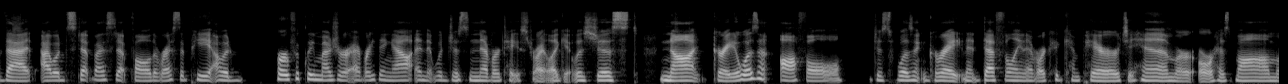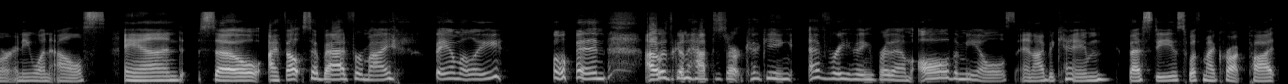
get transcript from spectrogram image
that I would step by step follow the recipe. I would perfectly measure everything out and it would just never taste right. Like it was just not great. It wasn't awful just wasn't great and it definitely never could compare to him or or his mom or anyone else. And so I felt so bad for my family when I was going to have to start cooking everything for them, all the meals, and I became besties with my crock pot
